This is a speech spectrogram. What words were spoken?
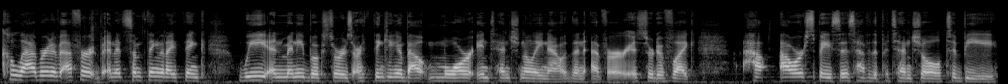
collaborative effort, and it's something that I think we and many bookstores are thinking about more intentionally now than ever. It's sort of like how our spaces have the potential to be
